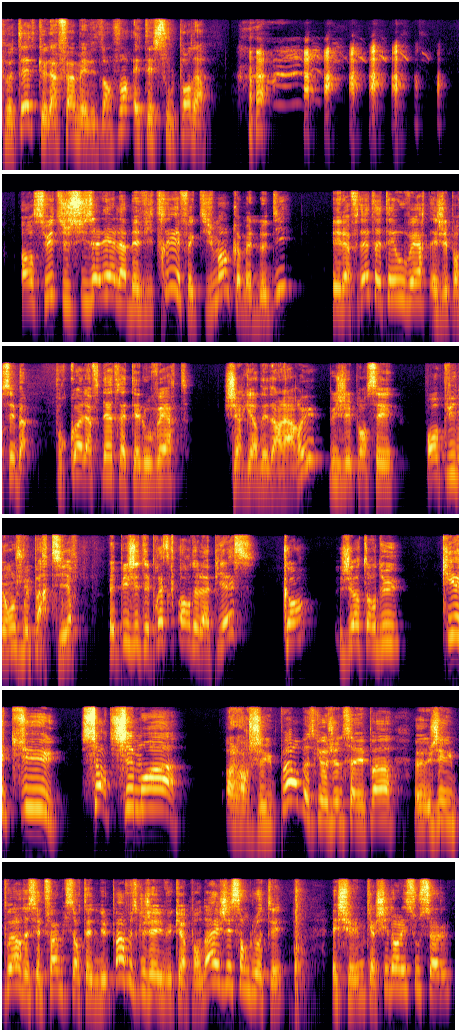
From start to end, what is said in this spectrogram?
Peut-être que la femme et les enfants étaient sous le panda. Ensuite, je suis allé à la baie vitrée, effectivement, comme elle le dit, et la fenêtre était ouverte. Et j'ai pensé, bah, pourquoi la fenêtre est-elle ouverte? J'ai regardé dans la rue, puis j'ai pensé, oh puis non, je vais partir. Et puis j'étais presque hors de la pièce, quand j'ai entendu, qui es-tu? Sorte chez moi Alors j'ai eu peur parce que je ne savais pas, euh, j'ai eu peur de cette femme qui sortait de nulle part parce que j'avais vu qu'un panda et j'ai sangloté. Et je suis allé me cacher dans les sous-sols.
